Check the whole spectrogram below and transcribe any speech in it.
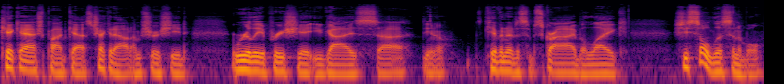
Kick Ash Podcast. Check it out. I'm sure she'd really appreciate you guys, uh, you know, giving it a subscribe, a like. She's so listenable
